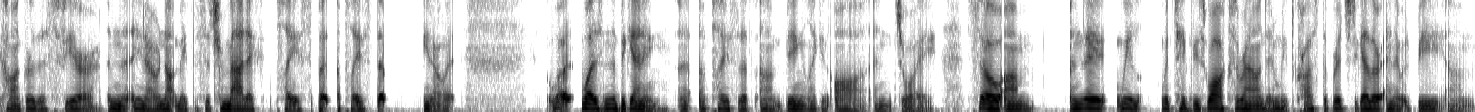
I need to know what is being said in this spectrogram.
conquer this fear and you know not make this a traumatic place, but a place that you know it what was in the beginning a, a place of um, being like in awe and joy. So um, and they we would take these walks around and we'd cross the bridge together and it would be um,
